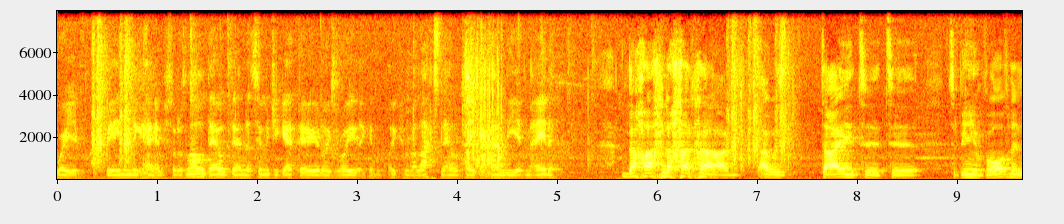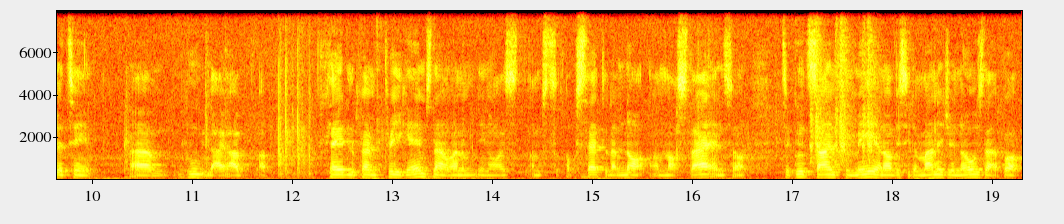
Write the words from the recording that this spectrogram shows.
where you've been in the game. So there's no doubt then as soon as you get there, you're like, right, I can, I can relax now and take a handy, you've made it. No, no, no. I, was dying to, to, to be involved in the team. Um, who like I've, I've played in the Premier three games now, and I'm, you know I, am upset that I'm not I'm not starting. So it's a good sign for me, and obviously the manager knows that. But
